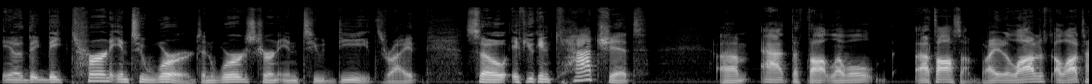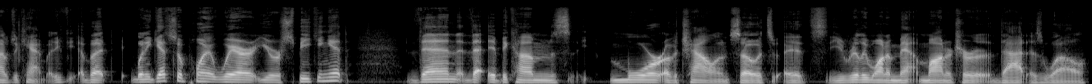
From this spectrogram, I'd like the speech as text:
you know, they, they turn into words and words turn into deeds, right? So if you can catch it, um, at the thought level, that's awesome, right? A lot of, a lot of times we can't, but if, but when it gets to a point where you're speaking it, then that it becomes more of a challenge. So it's it's you really want to ma- monitor that as well,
